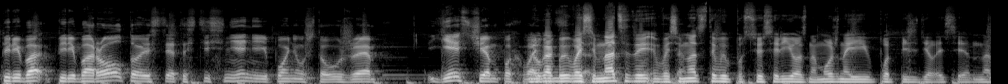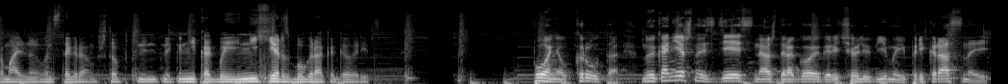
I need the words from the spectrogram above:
Перебо- переборол, то есть это стеснение и понял, что уже есть чем похвалить. Ну, как бы 18, 18 да. выпуск, все серьезно. Можно и подпись сделать себе нормальную в Инстаграм, чтобы не как бы не хер с бугра, как говорится. Понял, круто. Ну и, конечно, здесь наш дорогой, горячо любимый и прекрасный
